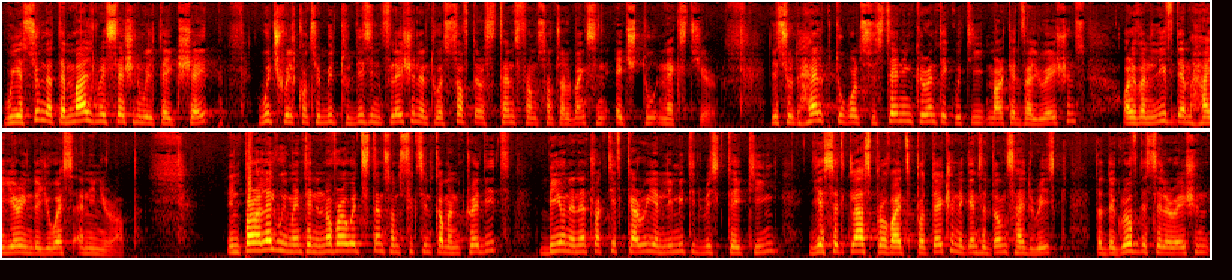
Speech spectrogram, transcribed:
We assume that a mild recession will take shape, which will contribute to disinflation and to a softer stance from central banks in H2 next year. This should help towards sustaining current equity market valuations or even lift them higher in the US and in Europe. In parallel, we maintain an overweight stance on fixed income and credit. Beyond an attractive carry and limited risk taking, the asset class provides protection against the downside risk that the growth deceleration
